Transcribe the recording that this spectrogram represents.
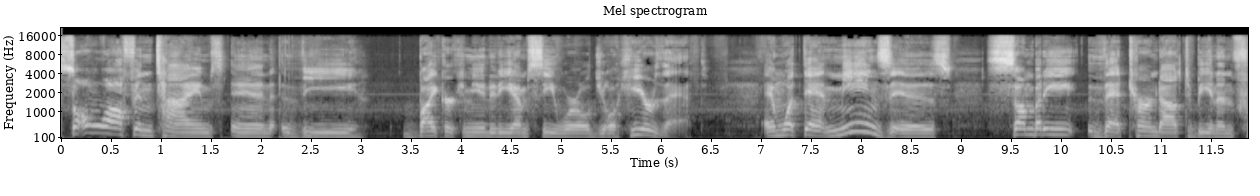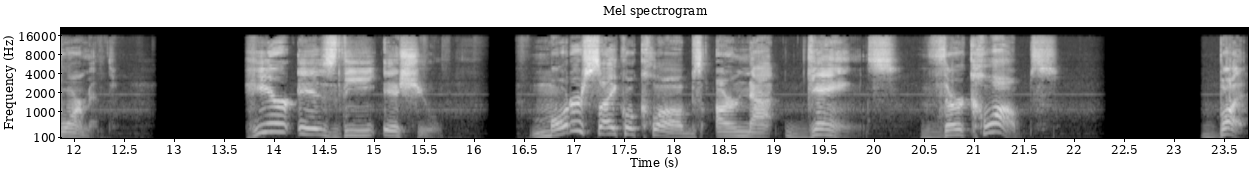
So oftentimes in the biker community MC world, you'll hear that. And what that means is somebody that turned out to be an informant. Here is the issue motorcycle clubs are not gangs, they're clubs. But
